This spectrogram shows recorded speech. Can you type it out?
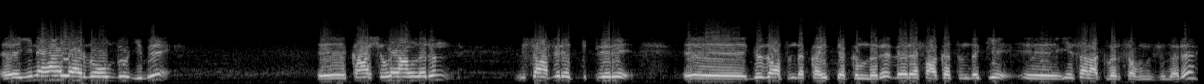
e, yine her yerde olduğu gibi e, karşılayanların misafir ettikleri e, gözaltında kayıp yakınları ve refakatındaki e, insan hakları savunucuları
